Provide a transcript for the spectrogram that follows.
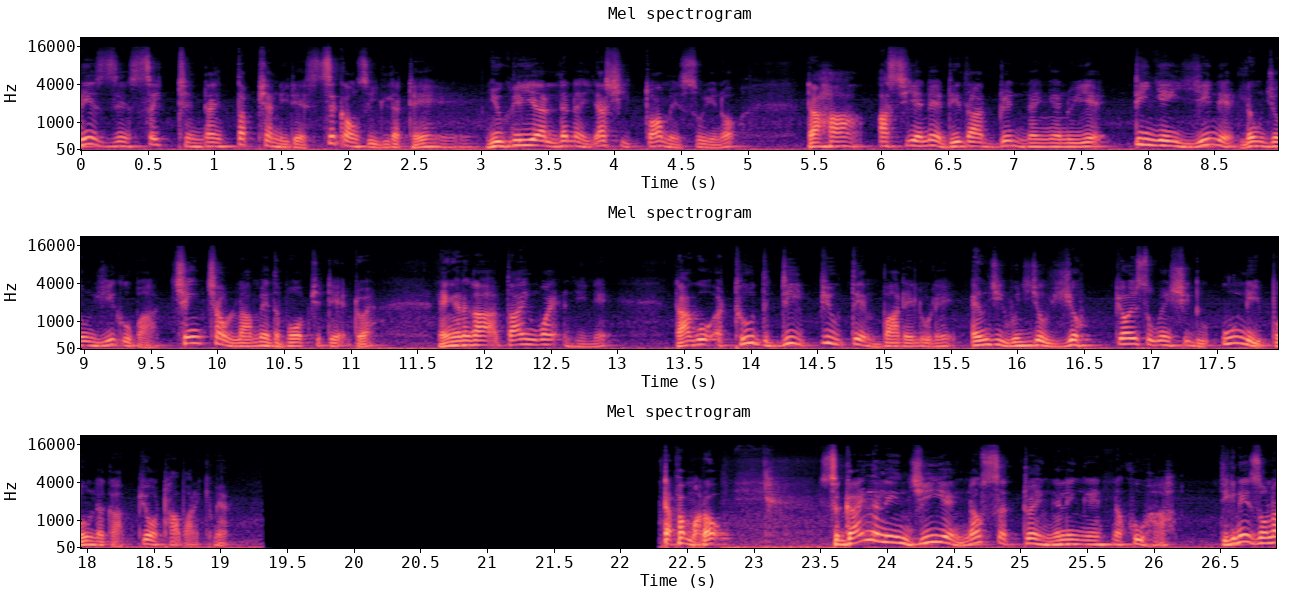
နေ့စဉ်စိတ်ထင်တိုင်းတပ်ဖြတ်နေတဲ့စစ်ကောင်စီလက်ထဲနျူကလ িয়ার လက်နက်ရရှိသွားမယ်ဆိုရင်တော့ဒါဟာအာဆီယံနဲ့ဒေသတွင်းနိုင်ငံတွေရဲ့တည်ငြိမ်ရေးနဲ့လုံခြုံရေးကိုပါချင်းချောက်လာမဲ့သဘောဖြစ်တဲ့အတွက်နိုင်ငံတကာအတိုင်းဝိုင်းအနေနဲ့ဒါကိုအထူးသတိပြုသင့်ပါတယ်လို့လည်း MG ဝန်ကြီးချုပ်ရုပ်ပြောရေးဆိုခွင့်ရှိသူဦးနေဘုံလက်ကပြောထားပါတယ်ခင်ဗျတစ်ဖက်မှာတော့ စကိုင်းငလင်ကြီးရဲ့နောက်ဆက်တွဲငလင်ငယ်နှစ်ခုဟာဒီကနေ့ဇွန်လ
